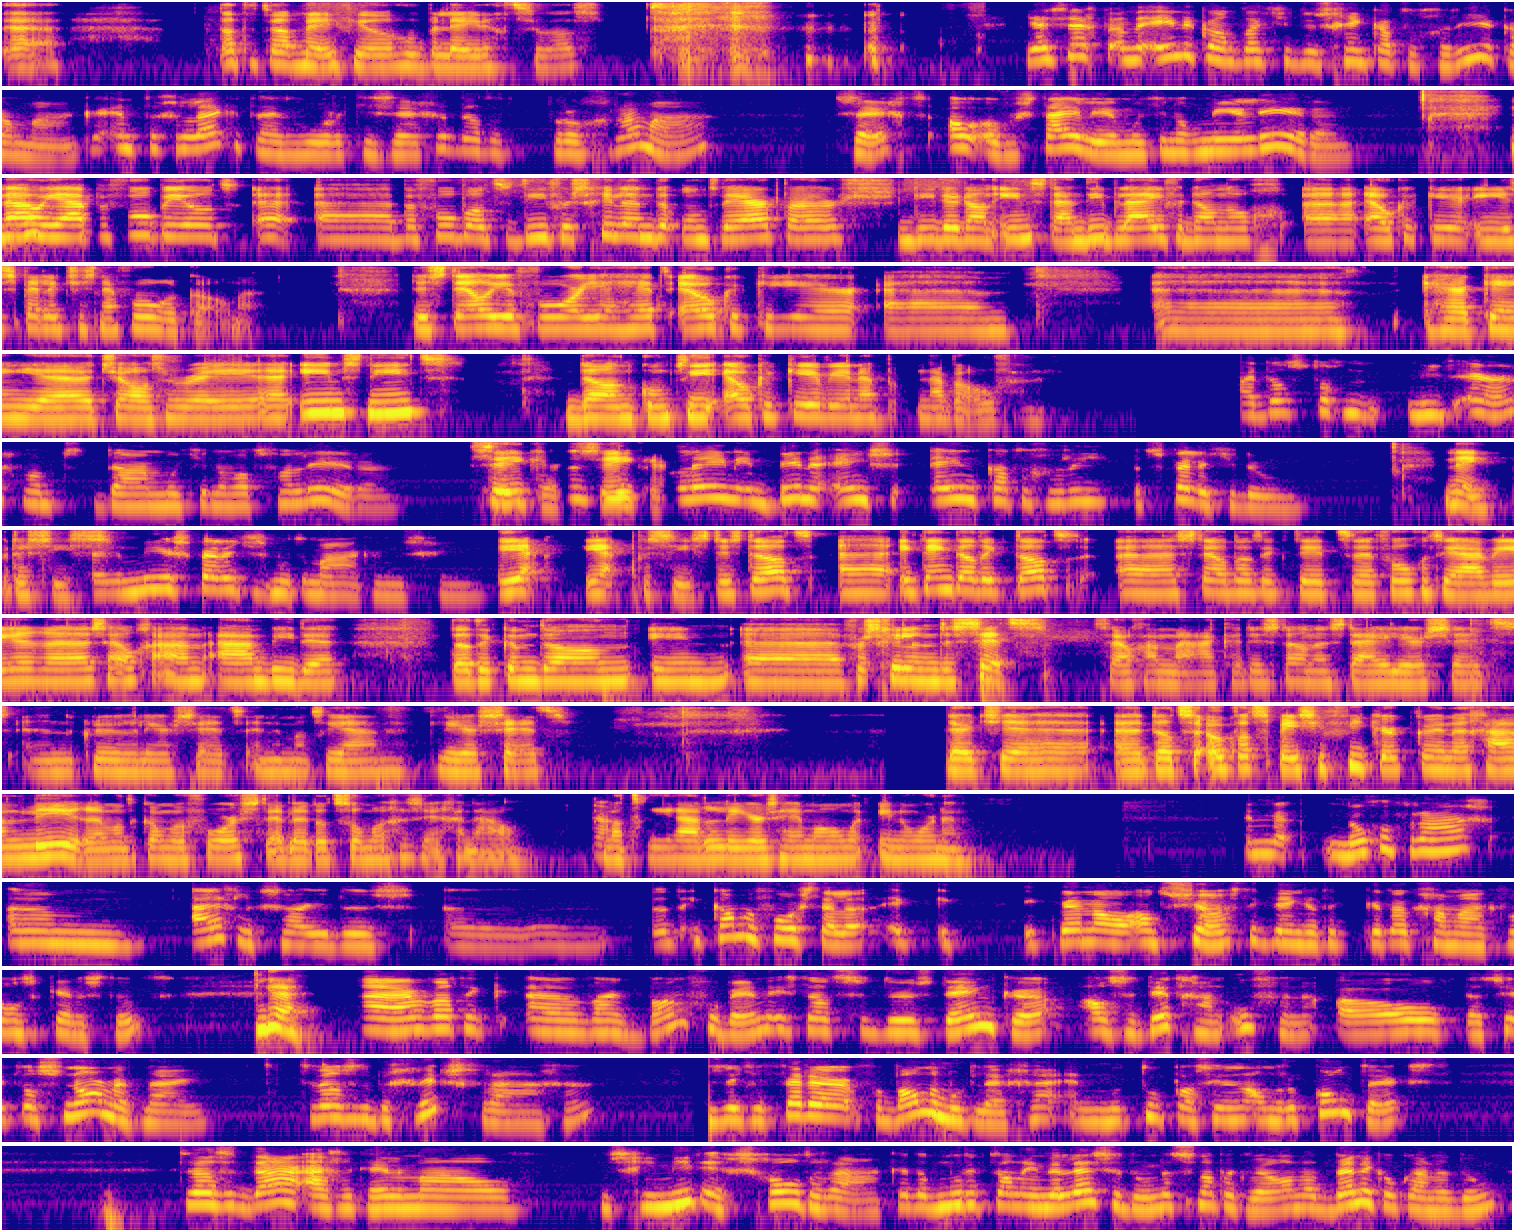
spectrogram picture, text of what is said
dat het wel meeviel hoe beledigd ze was. Jij zegt aan de ene kant dat je dus geen categorieën kan maken. En tegelijkertijd hoor ik je zeggen dat het programma zegt, oh, over stijleer moet je nog meer leren. Nou ja, bijvoorbeeld, uh, uh, bijvoorbeeld die verschillende ontwerpers die er dan in staan, die blijven dan nog uh, elke keer in je spelletjes naar voren komen. Dus stel je voor, je hebt elke keer, ehm, herken je Charles Ray Eames niet, dan komt hij elke keer weer naar, naar boven. Maar dat is toch niet erg, want daar moet je nog wat van leren. Zeker, dus zeker. Niet alleen in binnen één, één categorie het spelletje doen. Nee, precies. Je meer spelletjes moeten maken misschien. Ja, ja precies. Dus dat, uh, ik denk dat ik dat, uh, stel dat ik dit uh, volgend jaar weer zou gaan aanbieden, dat ik hem dan in verschillende sets zou gaan maken. Dus dan een stijleerset, een kleurenleerset en een materialenleerset. Dat, je, uh, dat ze ook wat specifieker kunnen gaan leren. Want ik kan me voorstellen dat sommigen zeggen, nou, ja. materialenleer is helemaal in orde. En uh, nog een vraag. Um, eigenlijk zou je dus, uh, dat, ik kan me voorstellen, ik, ik, ik ben al enthousiast. Ik denk dat ik het ook ga maken voor onze kennistoets. Ja. Maar wat ik, uh, waar ik bang voor ben, is dat ze dus denken, als ze dit gaan oefenen, oh, dat zit wel snor met mij. Terwijl ze de begripsvragen, dus dat je verder verbanden moet leggen en moet toepassen in een andere context. Terwijl ze daar eigenlijk helemaal misschien niet in geschoold raken. Dat moet ik dan in de lessen doen, dat snap ik wel. En dat ben ik ook aan het doen.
